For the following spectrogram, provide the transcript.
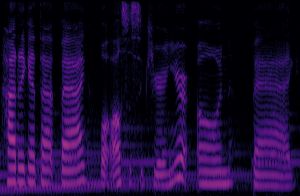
how to get that bag while also securing your own bag.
